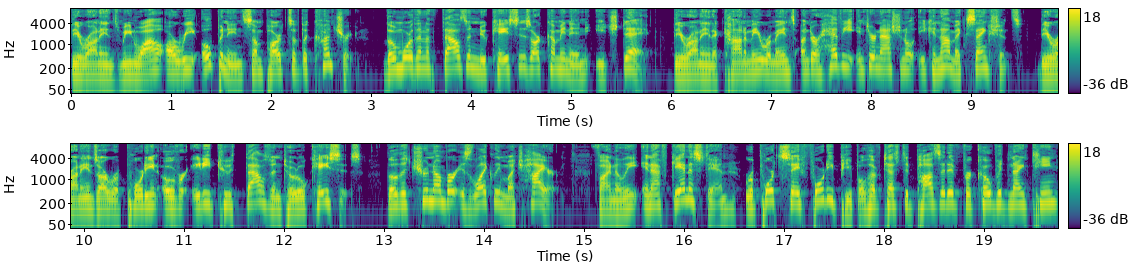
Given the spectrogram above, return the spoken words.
The Iranians, meanwhile, are reopening some parts of the country, though more than a thousand new cases are coming in each day. The Iranian economy remains under heavy international economic sanctions. The Iranians are reporting over 82,000 total cases, though the true number is likely much higher. Finally, in Afghanistan, reports say 40 people have tested positive for COVID 19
